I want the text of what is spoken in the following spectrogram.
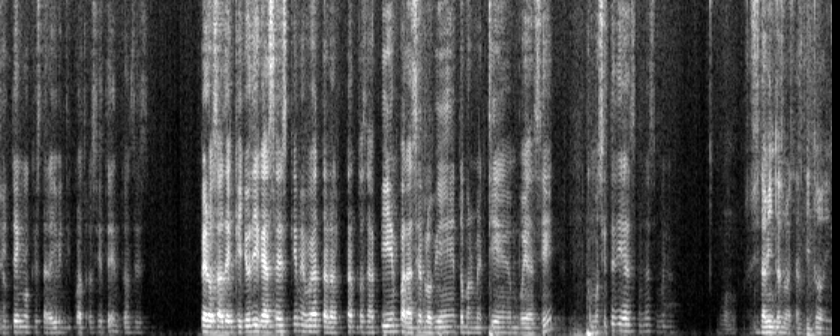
sí tengo que estar ahí 24/7, entonces, pero o sea, de que yo diga, ¿sabes qué? Me voy a tardar tanto, o sea, bien para hacerlo bien, tomarme el tiempo y así, como siete días, una semana. O sea, si te avientas bastantito en,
